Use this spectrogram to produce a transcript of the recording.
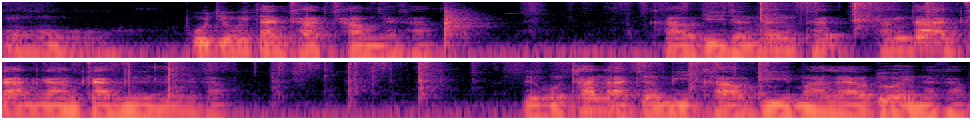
โอ้โห พูดยังไม่ทันขาดคำเลยครับ ข่าวดีทั้งทั้งทั้งด้านการงานการเงินเลยนะครับ หรือบางท่านอาจจะมีข่าวดีมาแล้วด้วยนะครับ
